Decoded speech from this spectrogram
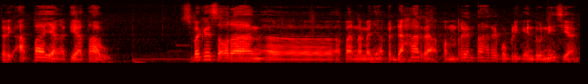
dari apa yang dia tahu sebagai seorang eh, apa namanya bendahara pemerintah Republik Indonesia,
